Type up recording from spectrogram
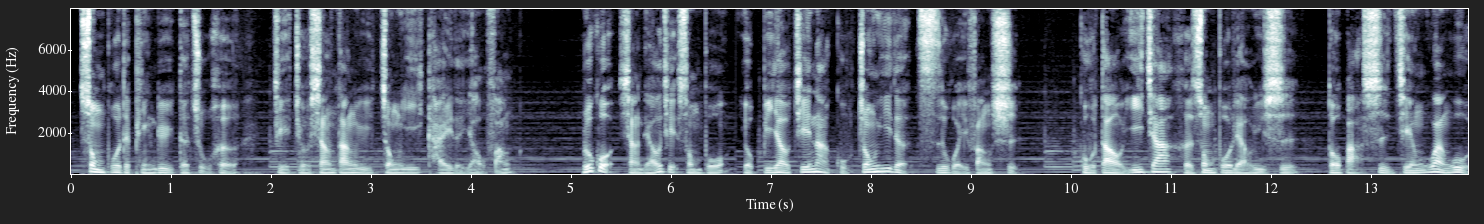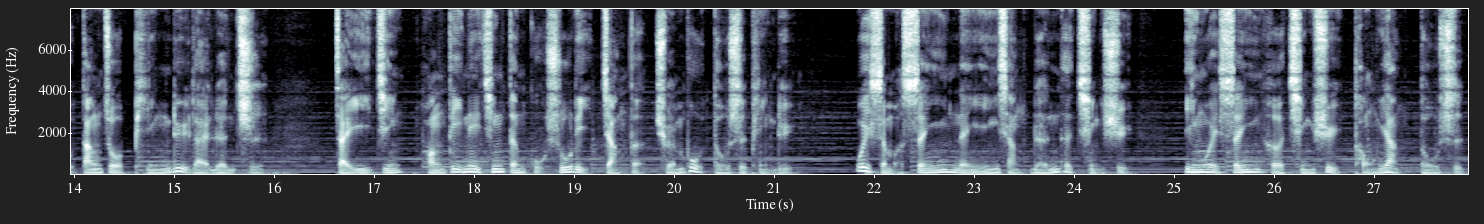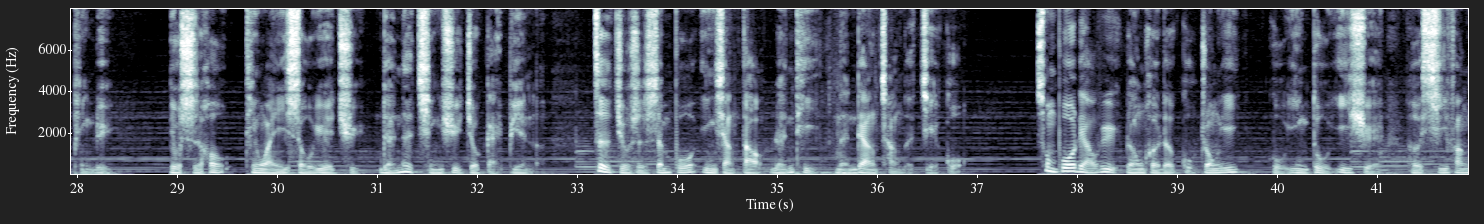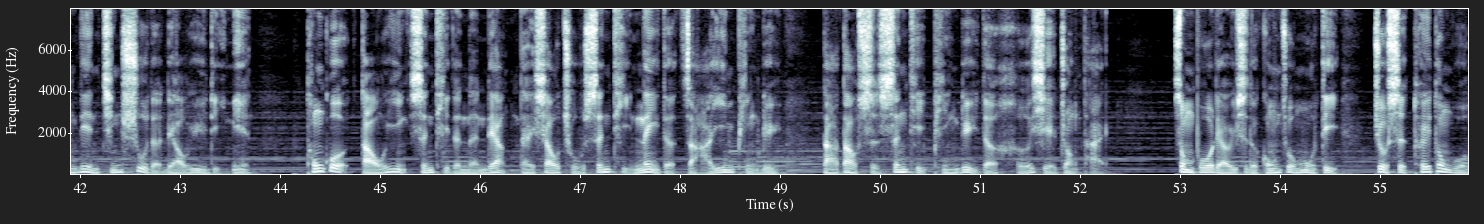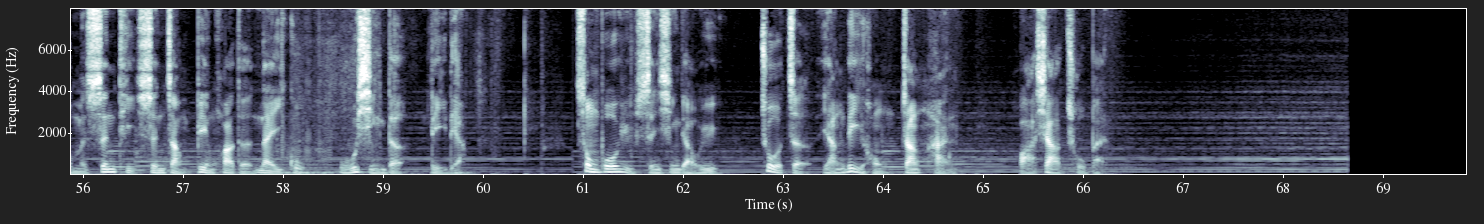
送波的频率的组合也就相当于中医开的药方。如果想了解送波，有必要接纳古中医的思维方式。古道医家和送波疗愈师都把世间万物当作频率来认知，在《易经》《黄帝内经》等古书里讲的全部都是频率。为什么声音能影响人的情绪？因为声音和情绪同样都是频率，有时候听完一首乐曲，人的情绪就改变了，这就是声波影响到人体能量场的结果。颂波疗愈融合了古中医、古印度医学和西方炼金术的疗愈理念，通过导引身体的能量来消除身体内的杂音频率，达到使身体频率的和谐状态。颂波疗愈师的工作目的。就是推动我们身体生长变化的那一股无形的力量。宋波与身心疗愈，作者杨丽红、张涵，华夏出版。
